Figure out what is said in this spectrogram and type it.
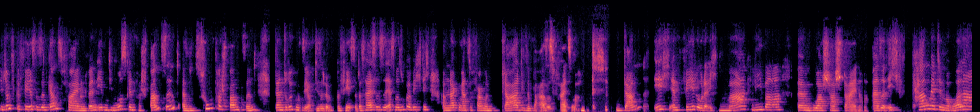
Die Lymphgefäße sind ganz fein und wenn eben die Muskeln verspannt sind, also zu verspannt sind, dann drücken sie auf diese Lymphgefäße. Das heißt, es ist erstmal super wichtig, am Nacken anzufangen und da diese Basis frei zu machen. Dann, ich empfehle oder ich mag lieber ähm, Gua Sha Steine. Also ich kann mit dem Roller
